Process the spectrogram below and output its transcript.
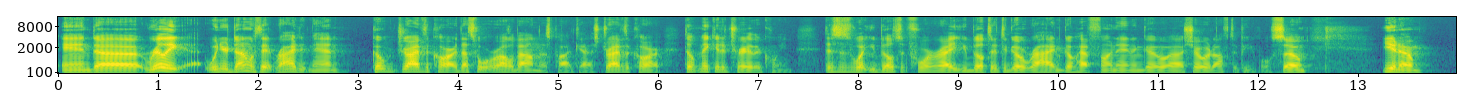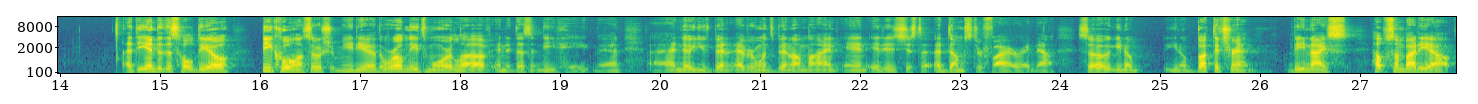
And uh, really, when you're done with it, ride it, man. Go drive the car. That's what we're all about in this podcast. Drive the car. Don't make it a trailer queen. This is what you built it for, right? You built it to go ride and go have fun in and go uh, show it off to people. So, you know, at the end of this whole deal, be cool on social media. The world needs more love and it doesn't need hate, man. I know you've been, everyone's been online and it is just a, a dumpster fire right now. So, you know, you know, buck the trend. Be nice. Help somebody out.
